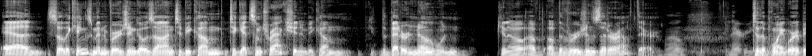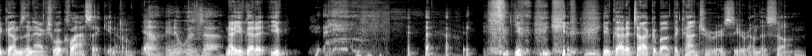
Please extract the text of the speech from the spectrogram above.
And so the Kingsmen version goes on to become to get some traction and become the better known, you know, of, of the versions that are out there. Well, there you To the point where it becomes an actual classic, you know. Yeah, and it was uh, Now you've got to you you, you you've got to talk about the controversy around this song.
